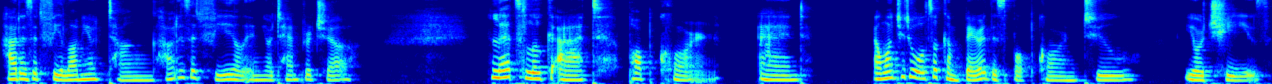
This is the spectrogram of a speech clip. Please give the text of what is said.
How does it feel on your tongue? How does it feel in your temperature? Let's look at popcorn. And I want you to also compare this popcorn to your cheese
